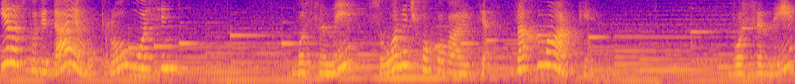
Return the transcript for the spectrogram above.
і розповідаємо про осінь. Восени сонечко ховається за хмарки. Восени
